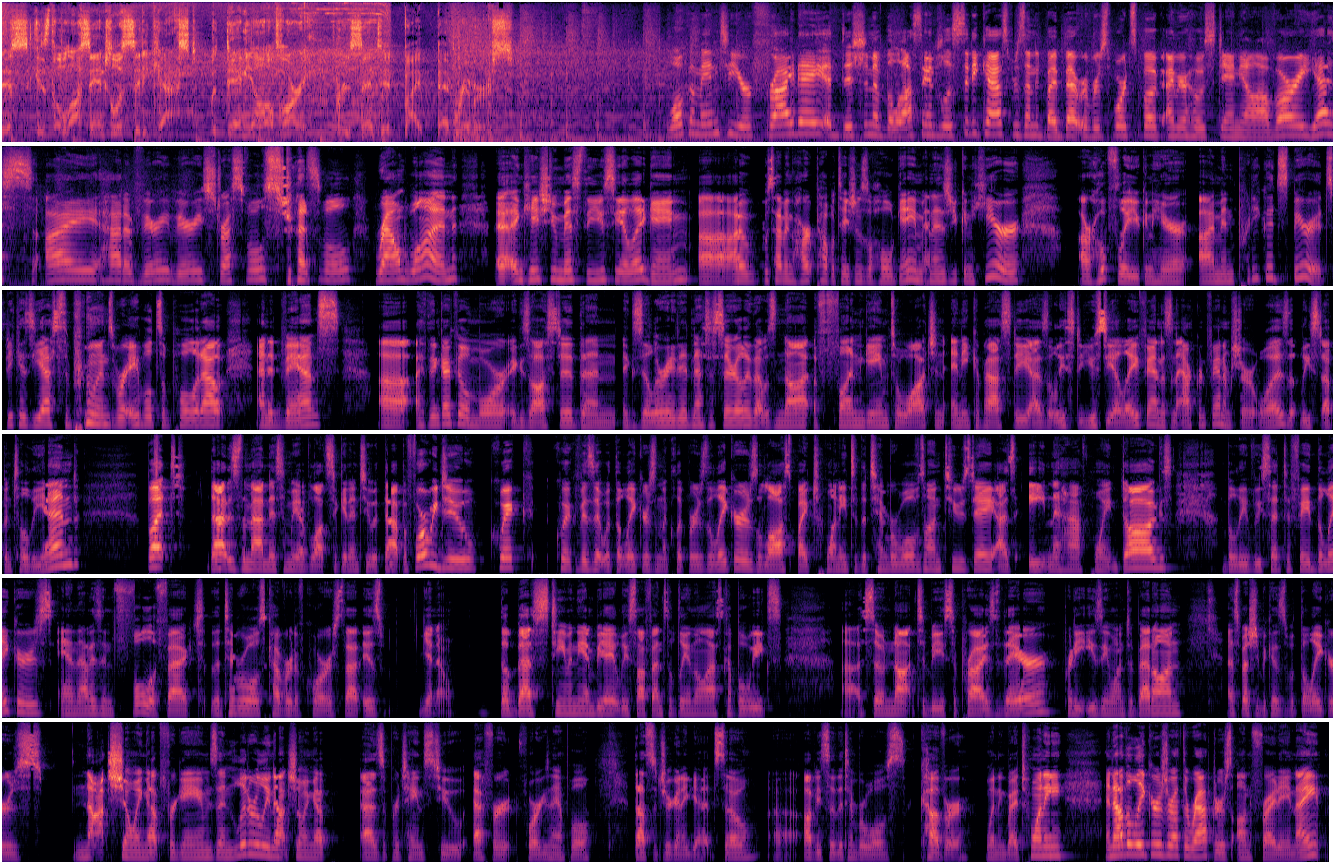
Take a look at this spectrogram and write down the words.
This is the Los Angeles CityCast with Danielle Alvari, presented by Bet Rivers. Welcome into your Friday edition of the Los Angeles CityCast presented by Bet Rivers Sportsbook. I'm your host, Danielle Alvari. Yes, I had a very, very stressful, stressful round one. In case you missed the UCLA game, uh, I was having heart palpitations the whole game. And as you can hear, or hopefully you can hear, I'm in pretty good spirits because, yes, the Bruins were able to pull it out and advance. Uh, I think I feel more exhausted than exhilarated necessarily. That was not a fun game to watch in any capacity, as at least a UCLA fan, as an Akron fan, I'm sure it was, at least up until the end. But that is the madness, and we have lots to get into with that. Before we do, quick quick visit with the Lakers and the Clippers. The Lakers lost by 20 to the Timberwolves on Tuesday as eight and a half point dogs. I believe we said to fade the Lakers, and that is in full effect. The Timberwolves covered, of course. That is, you know, the best team in the NBA, at least offensively, in the last couple weeks. Uh, so not to be surprised there. Pretty easy one to bet on, especially because with the Lakers not showing up for games and literally not showing up as it pertains to effort, for example, that's what you're going to get. So uh, obviously the Timberwolves cover, winning by 20. And now the Lakers are at the Raptors on Friday night.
